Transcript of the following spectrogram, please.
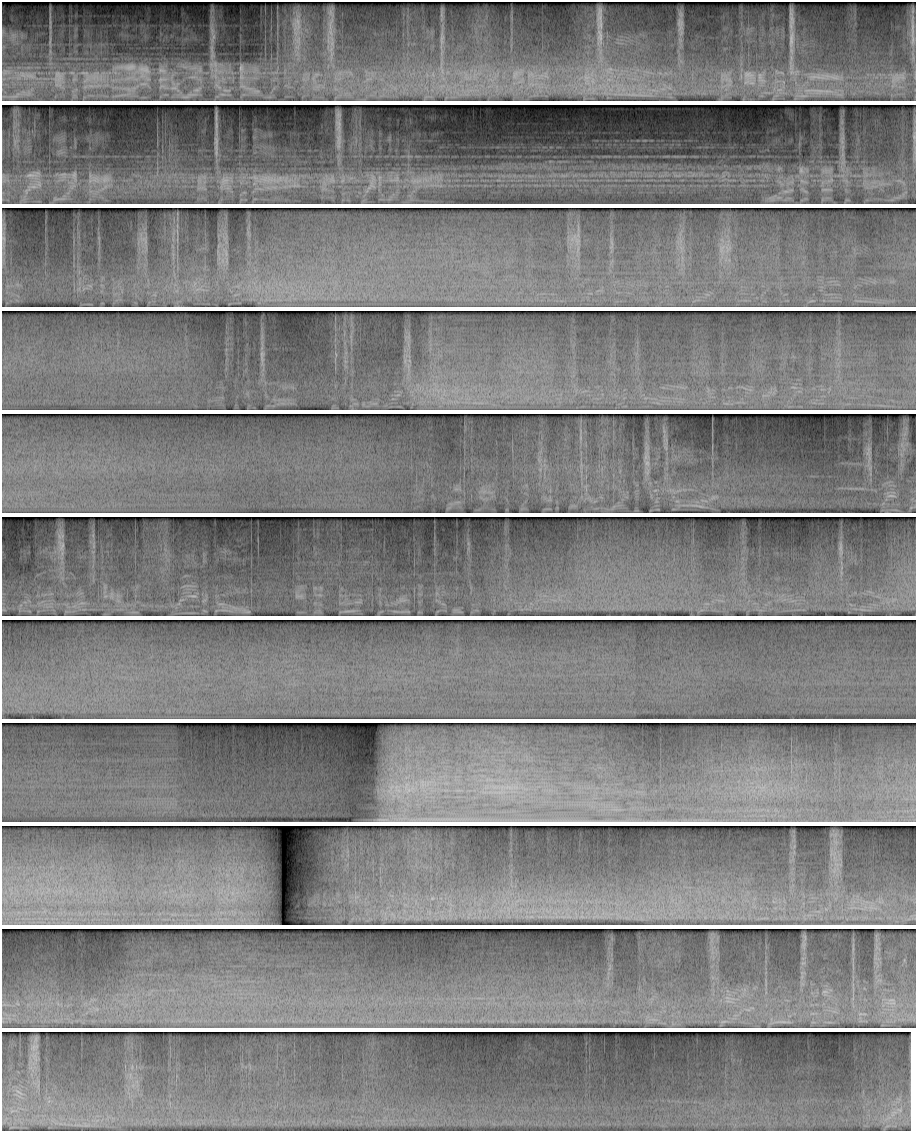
To one, Tampa Bay. well, you better watch out now when this. Center zone Miller. Kucherov, empty net. He scores! Nikita Kucherov has a three-point night. And Tampa Bay has a three to one lead. What a defensive game! He walks out. Feeds it back to Sergachev. In shoots. Goal! Mikhail Sergachev, his first Stanley Cup playoff goal. The cross for Kucherov. Kucherov along Rishon scores! Nikita Kucherov and the Lightning lead by two. Back across the ice to Butcher to Palmieri. Winds and shoots. Scores! Squeezed that by Vasilevskiy, and with three to go in the third period, the Devils are Callahan. Brian Callahan scores!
